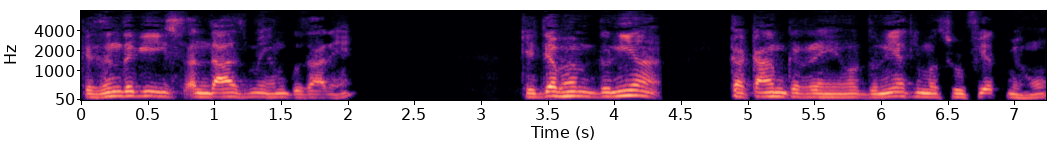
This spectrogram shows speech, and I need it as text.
کہ زندگی اس انداز میں ہم گزاریں کہ جب ہم دنیا کا کام کر رہے ہوں دنیا کی مصروفیت میں ہوں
